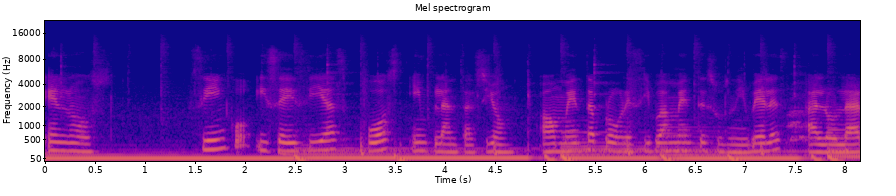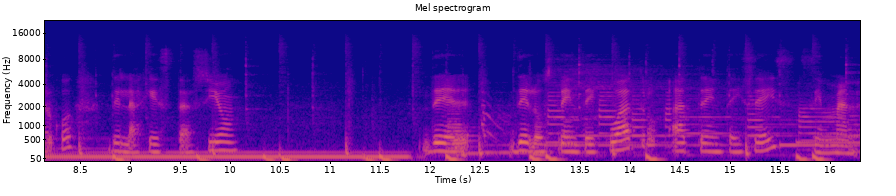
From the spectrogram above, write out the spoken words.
en los 5 y 6 días post implantación aumenta progresivamente sus niveles a lo largo de la gestación de, los 34 a 36 semanas.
